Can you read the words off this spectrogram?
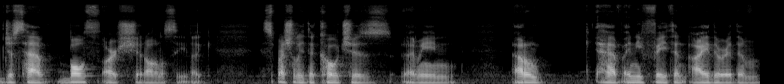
just have both are shit. Honestly, like especially the coaches. I mean, I don't have any faith in either of them.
